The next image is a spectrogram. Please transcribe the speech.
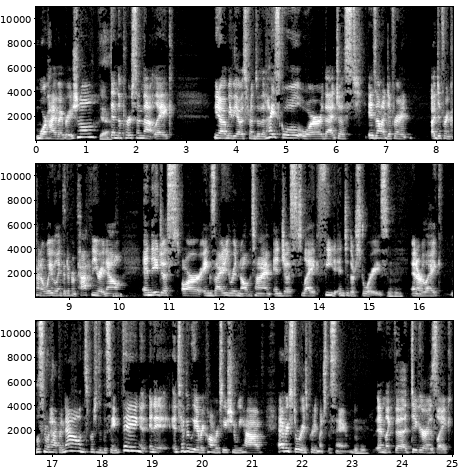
more high vibrational Yeah. than the person that like you know maybe I was friends with in high school or that just is on a different a different kind of wavelength a different path than you right now. And they just are anxiety ridden all the time and just like feed into their stories mm-hmm. and are like listen to what happened now and this person did the same thing. And it and typically every conversation we have every story is pretty much the same. Mm-hmm. And like the digger is like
